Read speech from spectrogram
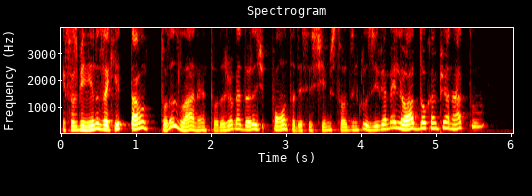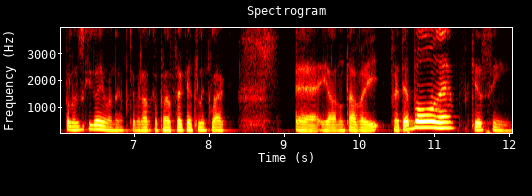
Essas meninas aqui estavam todas lá, né? Todas jogadoras de ponta desses times todos, inclusive a melhor do campeonato, pelo menos o que ganhou, né? Porque a melhor do campeonato foi a Caitlin Clark. É, e ela não estava aí. Foi até bom, né? Porque assim,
